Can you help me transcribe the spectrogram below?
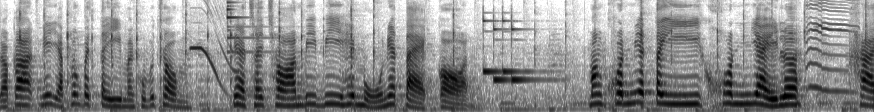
แล้วก็นี่อย่าเพิ่งไปตีมันคุณผู้ชม เนี่ยใช้ช้อนบี้ๆให้หมูเนี่ยแตกก่อน บางคนเนี่ยตีคนใหญ่เลย ไข่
